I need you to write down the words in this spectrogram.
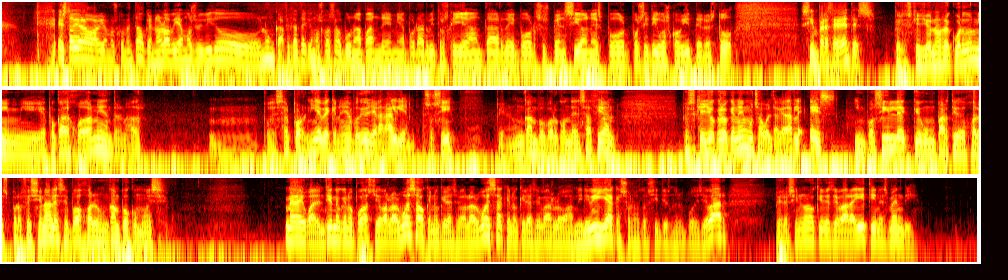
Esto ya lo habíamos comentado, que no lo habíamos vivido nunca. Fíjate que hemos pasado por una pandemia, por árbitros que llegan tarde, por suspensiones, por positivos COVID, pero esto sin precedentes. Pero es que yo no recuerdo ni mi época de jugador ni de entrenador. Mm, puede ser por nieve que no haya podido llegar alguien, eso sí. Pero en un campo por condensación, pues es que yo creo que no hay mucha vuelta que darle. Es imposible que un partido de jugadores profesionales se pueda jugar en un campo como ese. Me da igual, entiendo que no puedas llevarlo al Buesa o que no quieras llevarlo al Buesa, que no quieras llevarlo a Miribilla, que son los dos sitios donde lo puedes llevar. Pero si no lo quieres llevar ahí, tienes Mendy,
